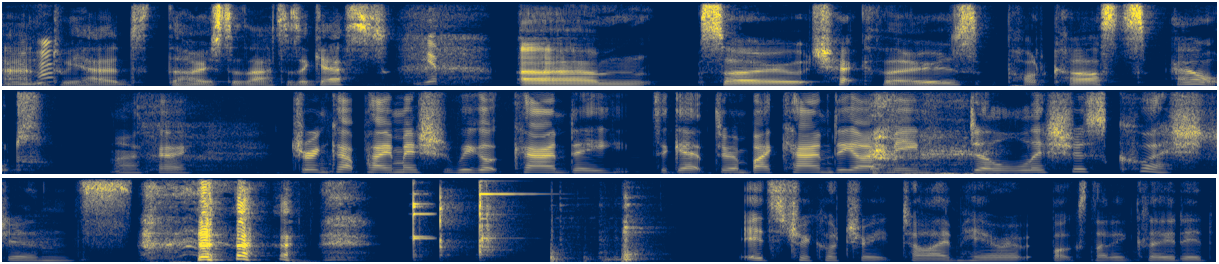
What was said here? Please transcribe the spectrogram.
and we had the host of that as a guest. Yep. Um, so check those podcasts out. Okay. Drink up, Hamish. We got candy to get through. And by candy, I mean delicious questions. It's trick or treat time here at Box Not Included.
